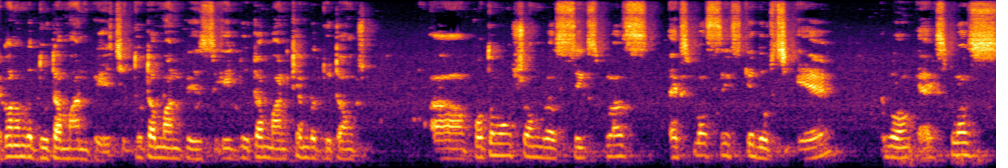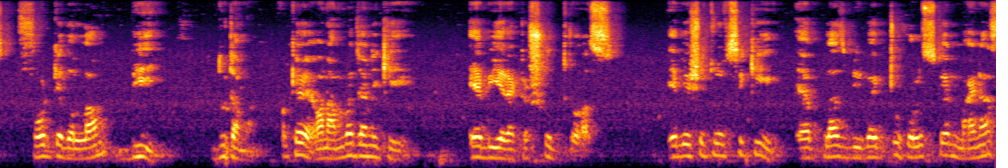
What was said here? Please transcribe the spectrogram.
এখন আমরা দুটা মান পেয়েছি। দুটা মান পেয়েছি। এই দুটা মানকে আমরা দুটা অংশ প্রথম অংশ আমরা সিক্স প্লাস এক্স প্লাস সিক্সকে ধরছি এ এবং এক্স প্লাস ফোরকে ধরলাম বি দুটা মান ওকে এখন আমরা জানি কি? এ বি এর একটা সূত্র আছে। এ বি সূত্র হচ্ছে কি, a plus b by two whole square minus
